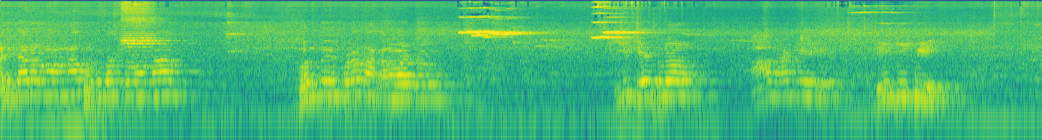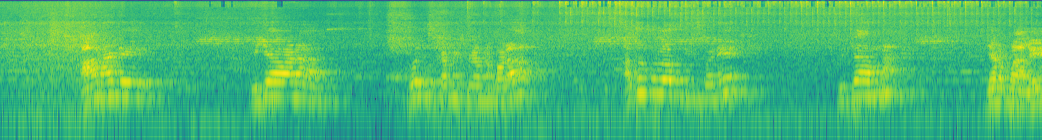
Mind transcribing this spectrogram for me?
అధికారంలో ఉన్నా ప్రతిపక్షంలో ఉన్నా గొంతు ఇప్పుడు నాకు అలవాటు. ఈ కేసులో ఆనాటి డీజీపీ ఆనాటి విజయవాడ పోలీస్ కమిషనర్ను కూడా అదుపులోకి తీసుకొని విచారణ జరపాలి.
